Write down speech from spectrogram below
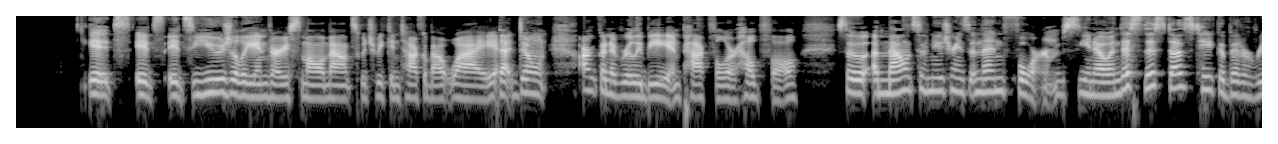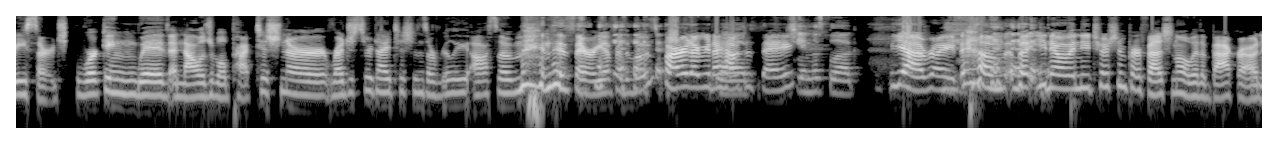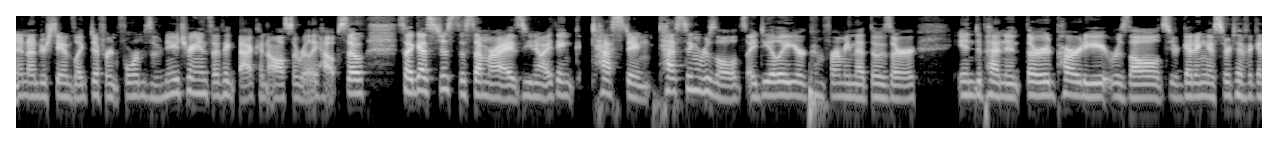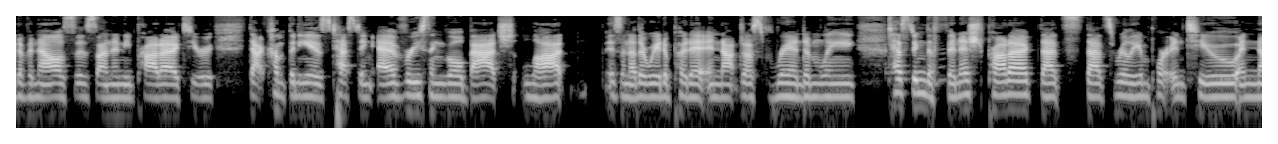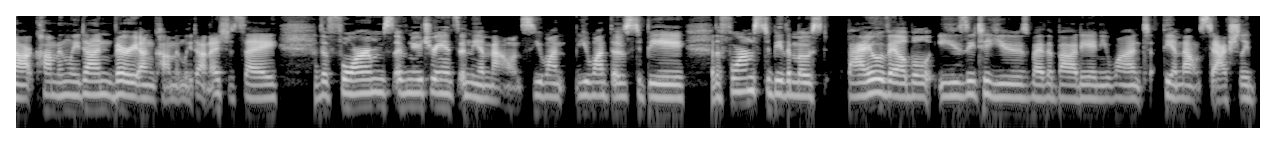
it's it's it's usually in very small amounts which we can talk about why that don't aren't going to really be impactful or helpful. So amounts of nutrients and then forms you know and this this does take a bit of research. Working with a knowledgeable practitioner registered dietitians are really awesome in this area for the most part i mean i have to say. Shameless plug yeah, right. Um, but you know, a nutrition professional with a background and understands like different forms of nutrients, I think that can also really help. So, so I guess just to summarize, you know, I think testing, testing results. Ideally, you're confirming that those are independent third party results you're getting a certificate of analysis on any product you're that company is testing every single batch lot is another way to put it and not just randomly testing the finished product. That's that's really important too and not commonly done very uncommonly done i should say. The forms of nutrients and the amounts. You want you want those to be the forms to be the most bioavailable, easy to use by the body, and you want the amounts to actually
